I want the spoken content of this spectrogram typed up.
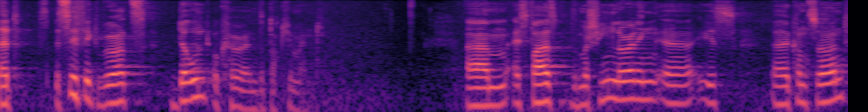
that specific words don't occur in the document. Um, as far as the machine learning uh, is uh, concerned,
